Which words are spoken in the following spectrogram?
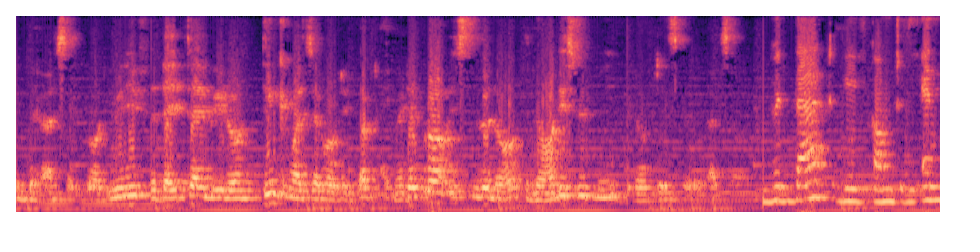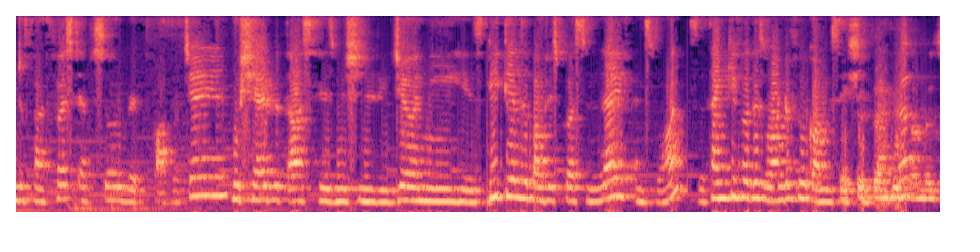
in the hands of God. Even if the daytime we don't think much about it, but I made a promise to the Lord, the Lord is with me, the Lord takes care of all. With that, we've come to the end of our first episode with Father Cherian, who shared with us his missionary journey, his details about his personal life, and so on. So, thank you for this wonderful conversation, So thank you so much.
